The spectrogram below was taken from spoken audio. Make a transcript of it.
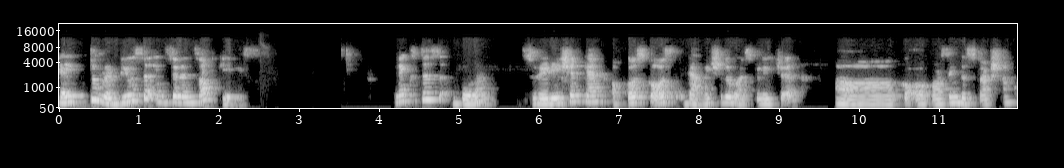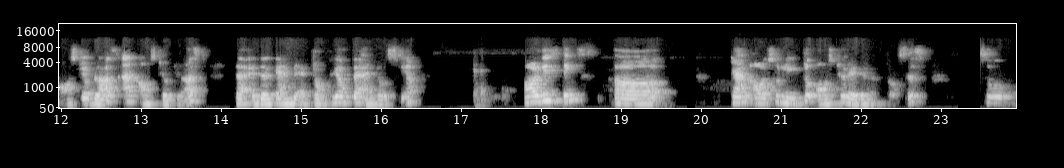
help to reduce the incidence of caries. Next is bone. So radiation can of course cause damage to the vasculature, uh, uh causing destruction of osteoblasts and osteoclasts. there can be atrophy of the endosteum. All these things uh, can also lead to osteoradionecrosis. So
